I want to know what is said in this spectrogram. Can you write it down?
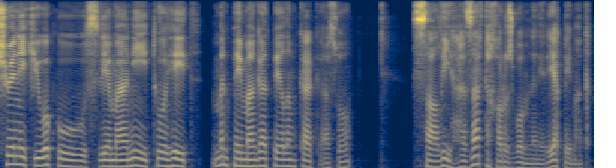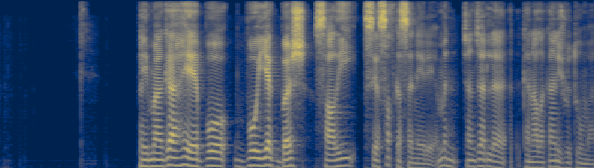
شوێنێکی وەکو سلێمانی تۆ هیت من پەیمانگات پێڵم کاک ئاسۆ ساڵی هەزار تەخەڕوج بۆ منە نێرە یەک پەیمانگە پەیمانگا هەیە بۆ بۆ یەک بەش ساڵی سێسەد کەسە نێرێ من چەندجار لە کەناڵەکانی وتومە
